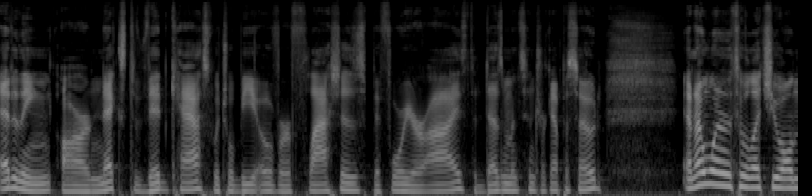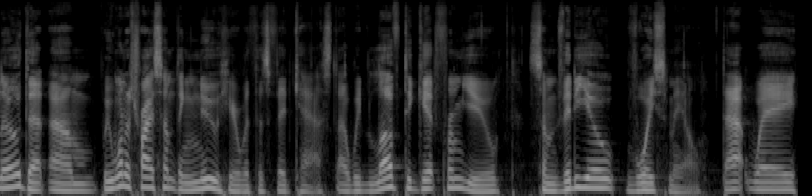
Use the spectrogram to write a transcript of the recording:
editing our next vidcast, which will be over Flashes Before Your Eyes, the Desmond centric episode. And I wanted to let you all know that um, we want to try something new here with this vidcast. Uh, we'd love to get from you some video voicemail. That way,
